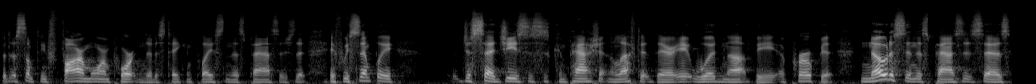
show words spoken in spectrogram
but there's something far more important that is taking place in this passage. That if we simply just said Jesus is compassionate and left it there, it would not be appropriate. Notice in this passage it says,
